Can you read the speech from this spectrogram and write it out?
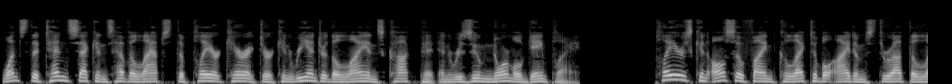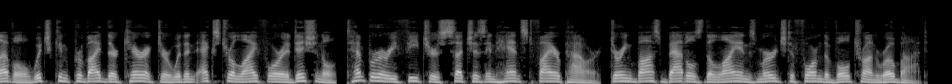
Once the 10 seconds have elapsed the player character can re-enter the Lion's cockpit and resume normal gameplay. Players can also find collectible items throughout the level which can provide their character with an extra life or additional, temporary features such as enhanced firepower. During boss battles the Lions merge to form the Voltron robot.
